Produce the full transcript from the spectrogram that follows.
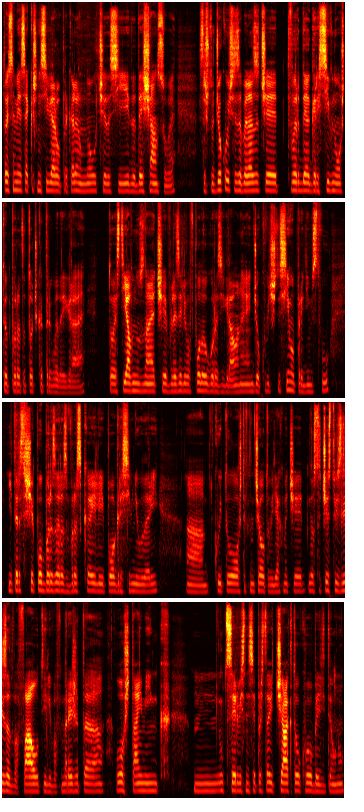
той самия сякаш не си вярва прекалено много, че да си даде шансове. Срещу Джокович се забеляза, че твърде агресивно още от първата точка тръгва да играе. Тоест явно знае, че влезе ли в по-дълго разиграване, Джокович ще си има предимство и търсеше по-бърза развръзка или по-агресивни удари, а, които още в началото видяхме, че доста често излизат в аут или в мрежата, лош тайминг, м- от сервис не се представи чак толкова убедително.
